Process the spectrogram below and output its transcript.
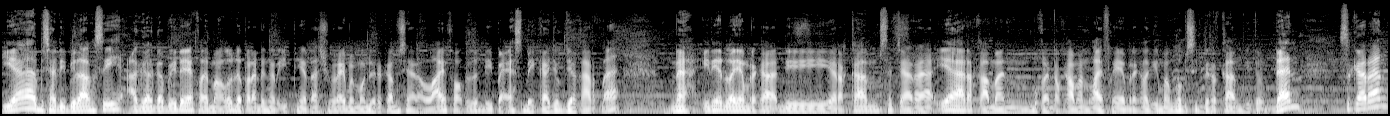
ya bisa dibilang sih agak-agak beda ya kalau emang lo udah pernah denger EP-nya Tashura yang memang direkam secara live waktu itu di PSBK Yogyakarta. Nah ini adalah yang mereka direkam secara ya rekaman bukan rekaman live kayak mereka lagi manggung bisa direkam gitu. Dan sekarang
